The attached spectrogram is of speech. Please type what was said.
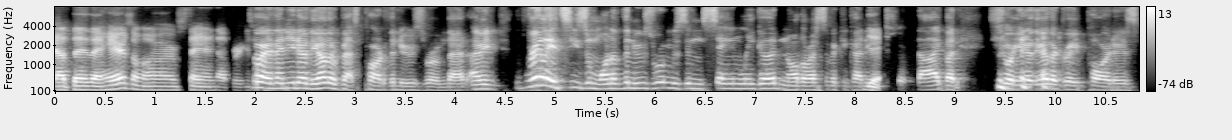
got the, the hairs on my arm standing up. sorry. And then you know the other best part of the newsroom that, I mean, really, it's season one of the newsroom is insanely good, and all the rest of it can kind of Yeah. die. But sure, you know, the other great part is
